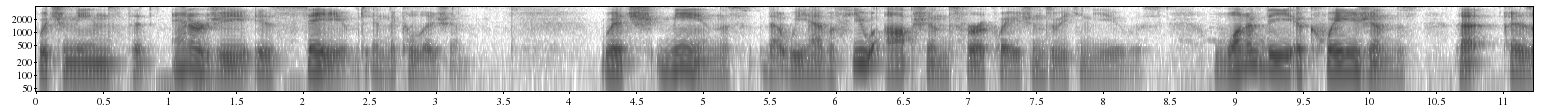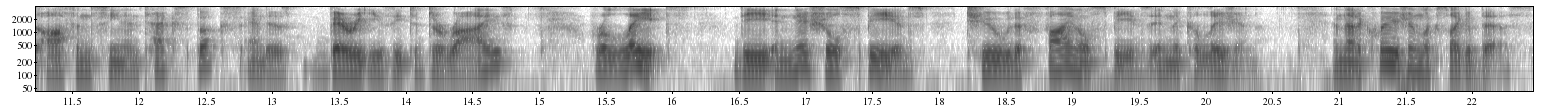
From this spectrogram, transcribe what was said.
which means that energy is saved in the collision, which means that we have a few options for equations we can use. One of the equations that is often seen in textbooks and is very easy to derive relates the initial speeds to the final speeds in the collision. And that equation looks like this.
